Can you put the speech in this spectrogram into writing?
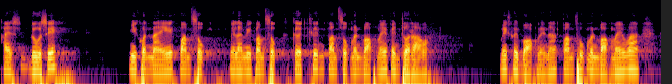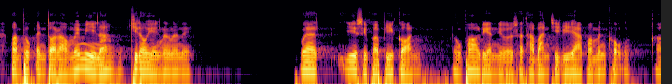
ใครดูซิมีคนไหนความสุข เวลามีความสุขเกิดขึ้น ความสุขมันบอกไหมเป็นตัวเรา ไม่เคยบอกเลยนะ ความทุกข์มันบอกไหมว่า ความทุกข์เป็นตัวเราไม่มีนะคิดเอาเองทั้งนั้นเลยเมื่อยี่สิบปีก่อนหลวงพ่อเรียนอยู่สถาบันจิตวิทยาความมั่นคงเขา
